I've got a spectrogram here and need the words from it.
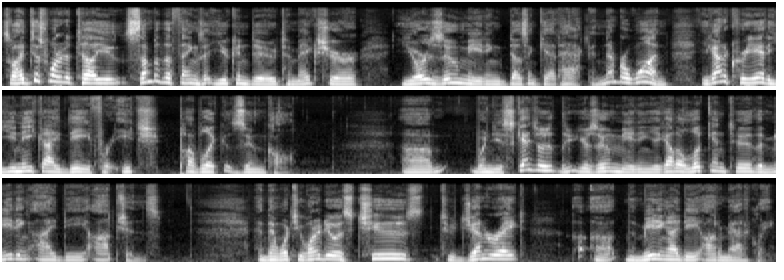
So I just wanted to tell you some of the things that you can do to make sure your Zoom meeting doesn't get hacked. And number one, you got to create a unique ID for each public Zoom call. Um, when you schedule your Zoom meeting, you got to look into the meeting ID options. And then what you want to do is choose to generate uh, the meeting ID automatically.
